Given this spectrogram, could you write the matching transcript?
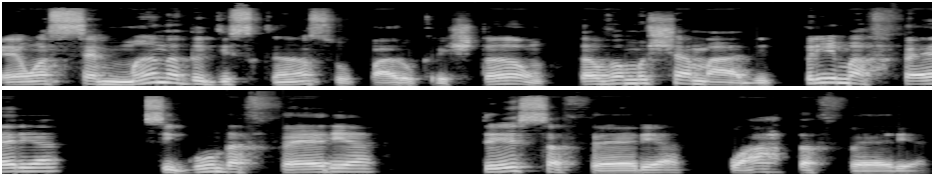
é uma semana de descanso para o cristão, então vamos chamar de prima-féria, segunda-féria, terça-féria, quarta-féria,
